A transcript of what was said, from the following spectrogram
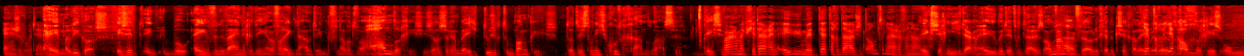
Enzovoort. Hé, enzovoort. hey, Malikos, is het, ik, ik bedoel, een van de weinige dingen waarvan ik nou denk... Van, nou, wat wel handig is, is als er een beetje toezicht op banken is. Dat is toch niet zo goed gegaan de laatste decennia? Waarom heb je daar een EU met 30.000 ambtenaren van nodig? Ik zeg niet dat je daar een EU met 30.000 ambtenaren voor nodig hebt. Ik zeg alleen Je hebt maar toch- dat het handig is om... Je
